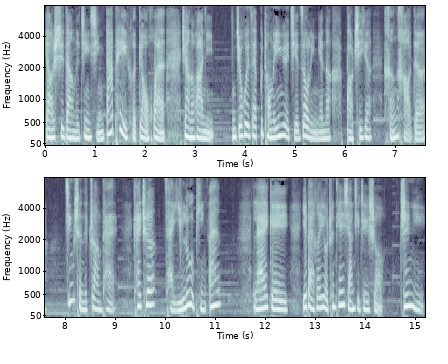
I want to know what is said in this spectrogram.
要适当的进行搭配和调换。这样的话，你你就会在不同的音乐节奏里面呢，保持一个很好的精神的状态，开车才一路平安。来，给野百合也有春天响起这首《织女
